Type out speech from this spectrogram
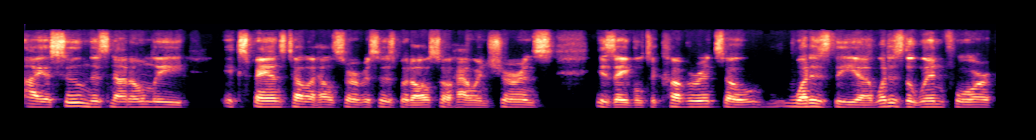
I assume this not only expands telehealth services, but also how insurance is able to cover it. So, what is the uh, what is the win for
